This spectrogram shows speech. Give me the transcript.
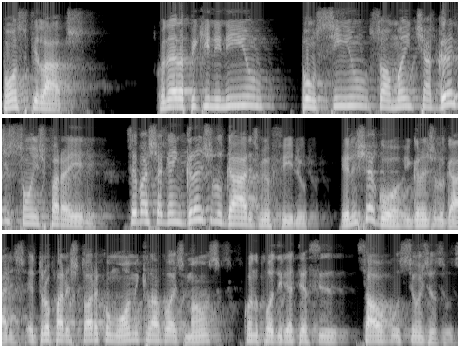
Pôncio Pilatos. Quando era pequenininho, Poncinho, sua mãe tinha grandes sonhos para ele. Você vai chegar em grandes lugares, meu filho. Ele chegou em grandes lugares. Entrou para a história como homem que lavou as mãos quando poderia ter sido salvo o Senhor Jesus.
